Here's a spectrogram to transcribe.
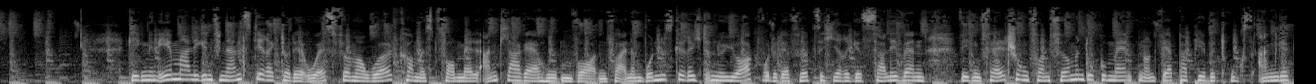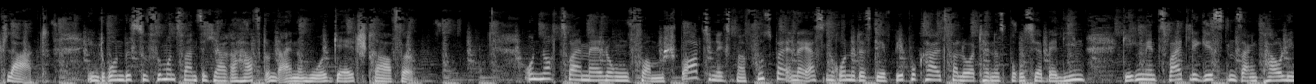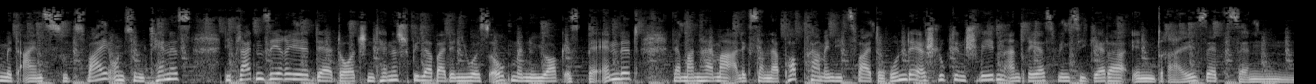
Gegen den ehemaligen Finanzdirektor der US-Firma WorldCom ist formell Anklage erhoben worden. Vor einem Bundesgericht in New York wurde der 40-jährige Sullivan wegen Fälschung von Firmendokumenten und Wertpapierbetrugs angeklagt. Ihm drohen bis zu 25 Jahre Haft und eine hohe Geldstrafe. Und noch zwei Meldungen vom Sport. Zunächst mal Fußball. In der ersten Runde des DFB-Pokals verlor Tennis Borussia Berlin gegen den Zweitligisten St. Pauli mit 1 zu 2. Und zum Tennis. Die Pleitenserie der deutschen Tennisspieler bei den US Open in New York ist beendet. Der Mannheimer Alexander Popp kam in die zweite Runde. Er schlug den Schweden Andreas Vinciguerra in drei Sätzen.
